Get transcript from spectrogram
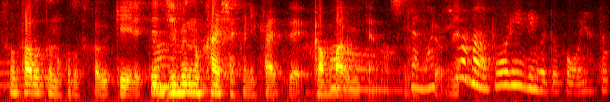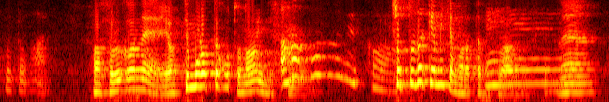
そのタロットのこととか受け入れて、あー自分の解釈に変えて頑張るみたいなのをしてじゃあ、松ますけどね。島さんはトーリーディングとかをやったことがある。あ、それがね、やってもらったことないんですよ。ああ、そうなんですか。ちょっとだけ見てもらったことはあるんですけどね。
